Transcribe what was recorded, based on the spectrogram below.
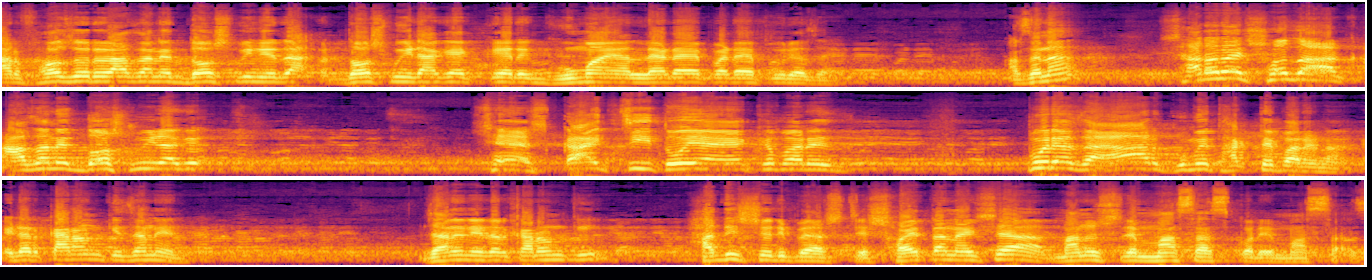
আর ফজরের আজানের দশ মিনিট দশ মিনিট আগে ঘুমায় লেড়ায় পেড়ায় পুড়ে যায়। আছে না? সারা রাত সজাগ আজানের দশ মিনিট আগে শেষ কাইচিত হয়ে একেবারে পড়ে যায়, আর ঘুমে থাকতে পারে না। এটার কারণ কি জানেন? জানেন এটার কারণ কি? হাদিস শরীফে আসছে, শয়তান আইসা মানুষের মাসাজ করে মাসাজ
